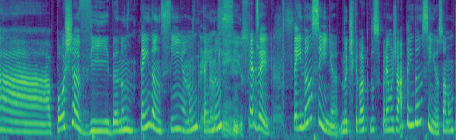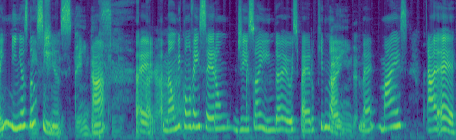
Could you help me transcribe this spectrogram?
Ah, poxa vida, não tem dancinha? Não, não tem, tem dancinha. Quer dizer, tem dancinha. No TikTok do Supremo já tem dancinha, só não tem minhas dancinhas. Mentira, tem dancinha. Ah? É, não me convenceram disso ainda. Eu espero que não. Ainda. Né? Mas, ah, é,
